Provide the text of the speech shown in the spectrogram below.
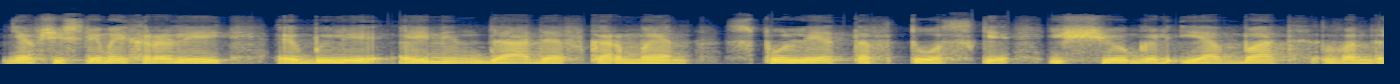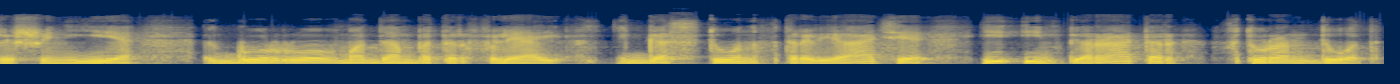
В числе моих ролей были Реминдада в «Кармен», Сполетта в «Тоске», и Щеголь и Аббат в «Андрешинье», Гуро в «Мадам Баттерфляй», Гастон в «Травиате» и Император в «Турандот».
